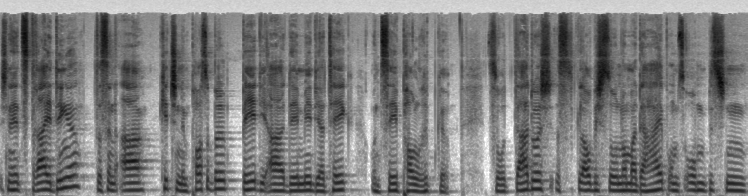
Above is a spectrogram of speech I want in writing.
Ich nenne jetzt drei Dinge. Das sind A, Kitchen Impossible, B, die ARD Mediathek und C, Paul Ripke. So, dadurch ist, glaube ich, so nochmal der Hype ums Oben ein bisschen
